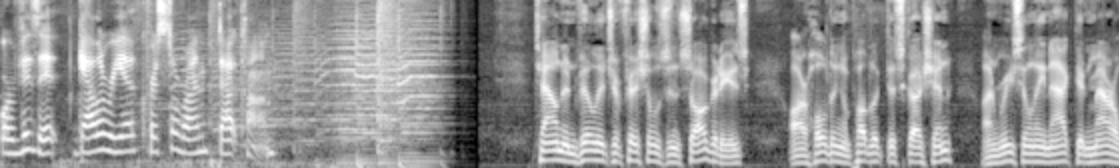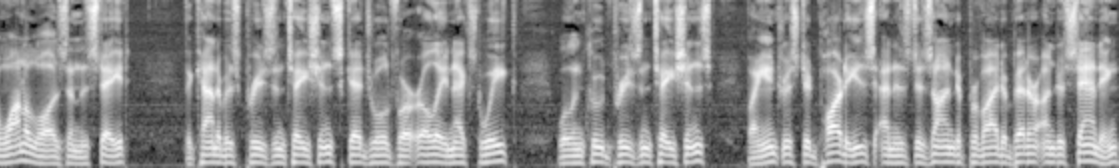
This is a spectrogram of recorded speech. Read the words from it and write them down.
or visit GalleriaCrystalRun.com. Town and village officials in Saugerties are holding a public discussion on recently enacted marijuana laws in the state. The cannabis presentation, scheduled for early next week, will include presentations by interested parties and is designed to provide a better understanding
